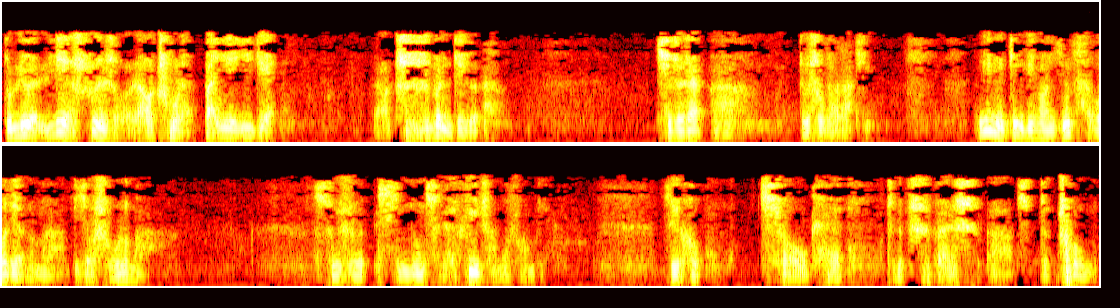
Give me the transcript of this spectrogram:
都练练顺手了，然后出来半夜一点，然后直奔这个汽车站啊。这个售票大厅，因为这个地方已经踩过点了嘛，比较熟了嘛，所以说行动起来非常的方便。最后撬开这个值班室啊的窗户，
